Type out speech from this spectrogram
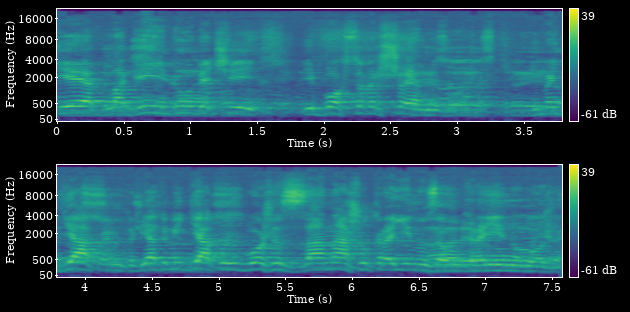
є, благий, люблячий і Бог совершенний, Боже. І ми дякуємо тобі. Я тобі дякую, Боже, за нашу країну, за Україну, Боже,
